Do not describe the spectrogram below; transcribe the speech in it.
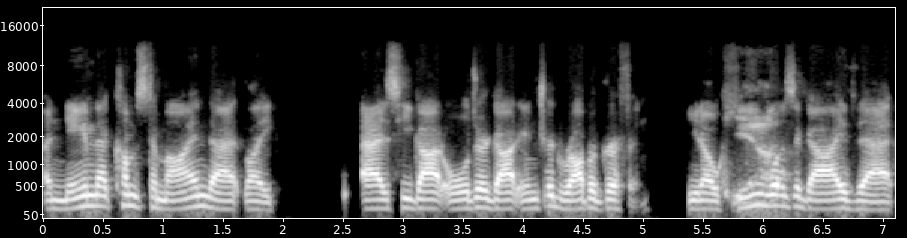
a name that comes to mind that like as he got older, got injured, Robert Griffin. You know, he Yeah. was a guy that,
